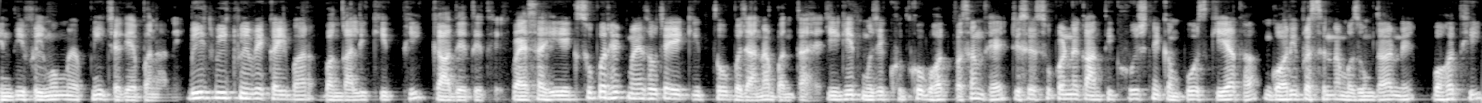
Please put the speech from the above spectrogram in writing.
हिंदी फ़िल्मों में अपनी जगह बनाने। बीच बीच में वे कई बार बंगाली गीत भी गा देते थे। वैसा ही एक सुपरहिट मैंने सोचा एक गीत तो बजाना बनता है। ये गीत मुझे खुद को बहुत पसंद है, जिसे सुपर्ण कांति घोष ने कम्पोज किया था। गौरी प्रसन्ना मजूमदार ने बहुत ही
